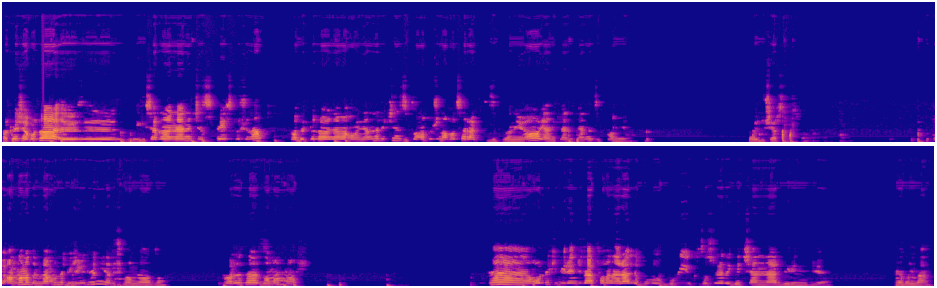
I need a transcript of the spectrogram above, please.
Arkadaşlar burada e, bilgisayardan oynayan için space tuşuna, tabletten oynama, oynayanlar için zıplama tuşuna basarak zıplanıyor. Yani kendi kendine zıplamıyor. Böyle düşersiniz. Ya anlamadım ben bunda birinciyle mi yarışmam lazım? Yukarıda da zaman var. He, oradaki birinciler falan herhalde bu bu bir kısa sürede geçenler birinci. Anladım ben.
